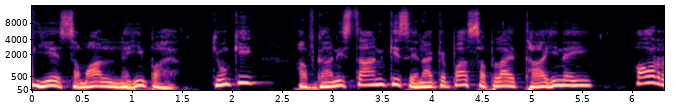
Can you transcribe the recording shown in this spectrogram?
ये संभाल नहीं पाया, क्योंकि अफ़गानिस्तान की सेना के पास सप्लाई था ही नहीं और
